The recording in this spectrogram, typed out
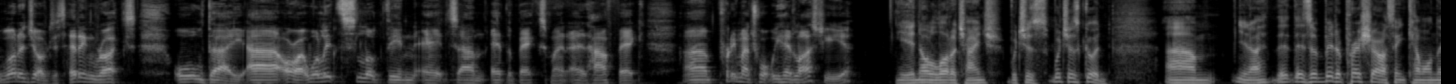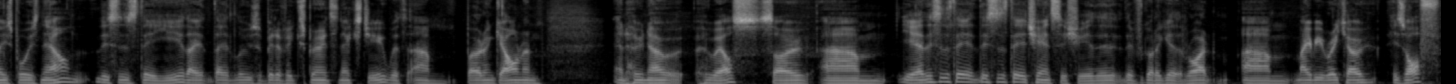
what a job! Just hitting rucks all day. Uh, all right, well let's look then at um, at the backs, mate. At halfback, uh, pretty much what we had last year. Yeah. Not a lot of change, which is which is good. Um, you know, th- there's a bit of pressure I think come on these boys now. This is their year. They they lose a bit of experience next year with um, Beauden going and and who know who else. So um, yeah, this is their this is their chance this year. They, they've got to get it right. Um, maybe Rieko is off.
